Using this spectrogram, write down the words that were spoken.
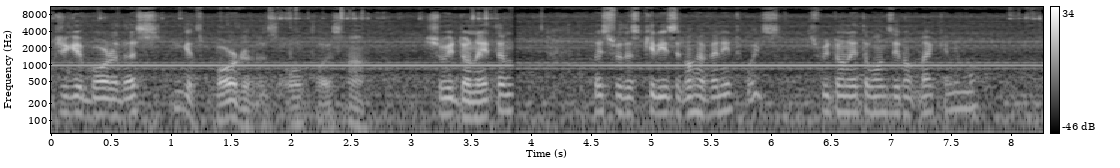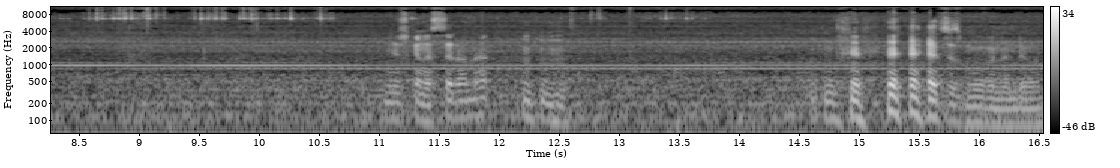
Did you get bored of this? He gets bored of his old toys, huh? Should we donate them? Place for this kitties that don't have any toys? Should we donate the ones they don't like anymore? You're just gonna sit on that? it's just moving and doing.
